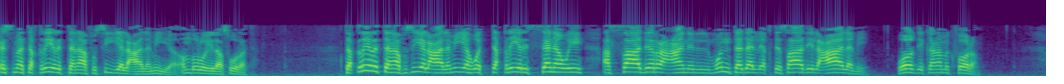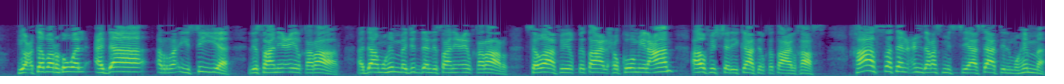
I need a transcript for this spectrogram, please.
اسمه تقرير التنافسية العالمية. انظروا إلى صورته. تقرير التنافسية العالمية هو التقرير السنوي الصادر عن المنتدى الاقتصادي العالمي World Economic Forum. يعتبر هو الأداة الرئيسية لصانعي القرار أداة مهمة جدا لصانعي القرار سواء في القطاع الحكومي العام أو في الشركات القطاع الخاص خاصة عند رسم السياسات المهمة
